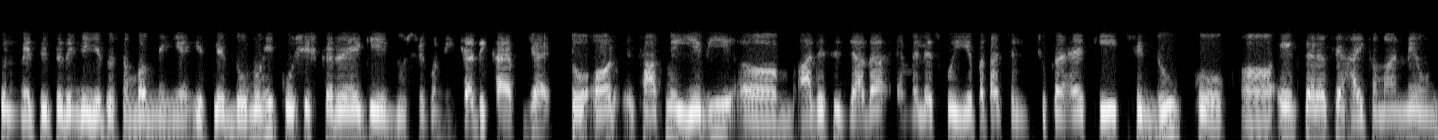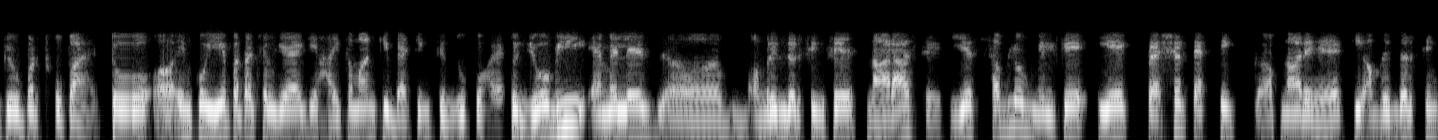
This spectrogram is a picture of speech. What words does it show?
को नेतृत्व देंगे ये तो संभव नहीं है। इसलिए दोनों ही कोशिश कर रहे हैं कि एक दूसरे को नीचा दिखाया जाए। तो और साथ में ये भी आधे से ज़्यादा एमएलए को ये पता चल चुका है कि सिद्धू को एक तरह से हाईकमान ने उनके ऊपर थोपा है। तो इनको ये पता चल गया है कि हाईकमान की बैचिंग सिद्धू को है। तो जो भी एमएलए अमरिंदर सिंह से नाराज़ थे ये सब लोग मिलके ये एक प्रेशर टैक्टिक अपना रहे हैं कि अमरिंदर सिंह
